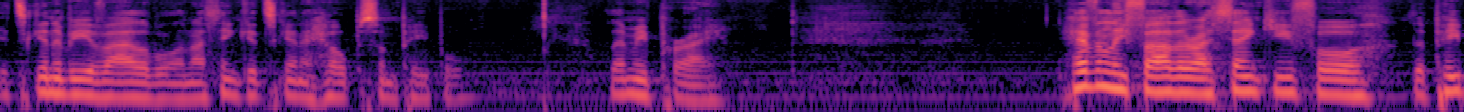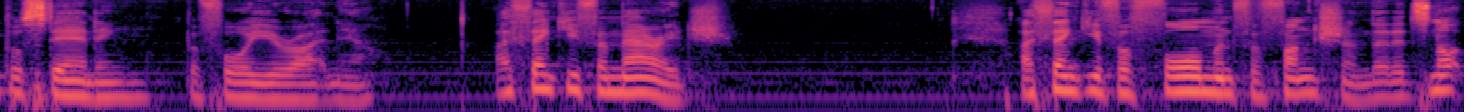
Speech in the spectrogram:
it's going to be available, and I think it's going to help some people. Let me pray. Heavenly Father, I thank you for the people standing before you right now. I thank you for marriage. I thank you for form and for function, that it's not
